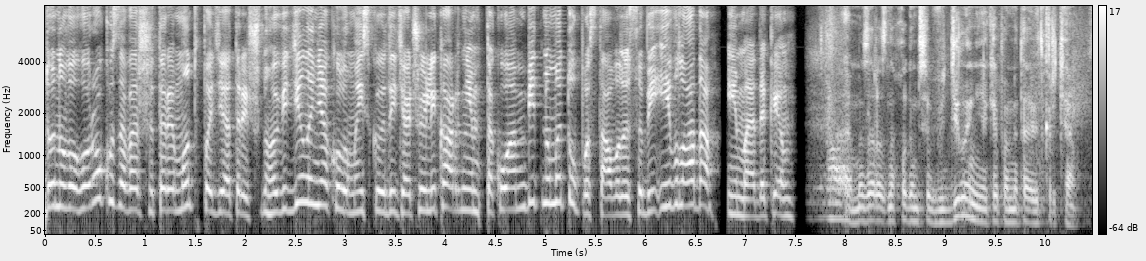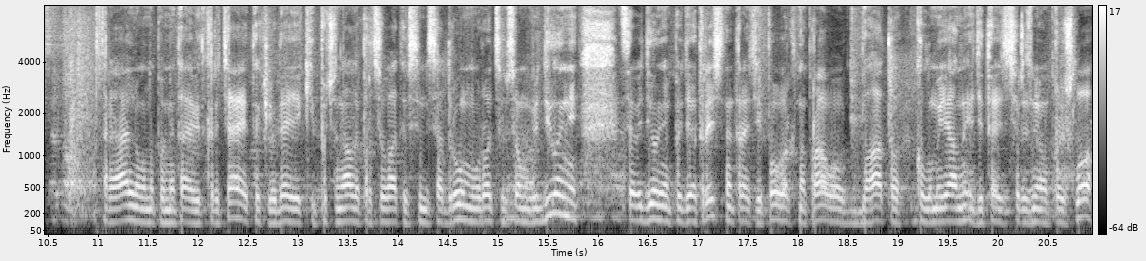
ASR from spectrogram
До нового року завершити ремонт педіатричного відділення Коломийської дитячої лікарні. Таку амбітну мету поставили собі і влада, і медики. Ми зараз знаходимося в відділенні, яке пам'ятає відкриття. Реально воно пам'ятає відкриття і тих людей, які починали працювати в 72-му році в цьому відділенні. Це відділення педіатричне, третій поверх направо. Багато коломиян і дітей через нього пройшло.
